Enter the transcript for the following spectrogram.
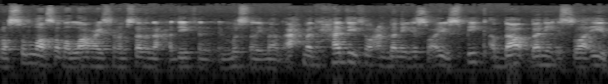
Rasulullah ﷺ said in the hadith in, in Muslim Imam Ahmad, Hadithu an Bani Israel, speak about Bani Israel.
